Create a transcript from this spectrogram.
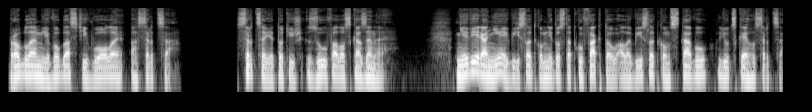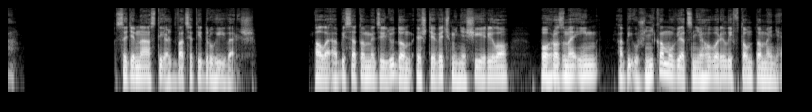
Problém je v oblasti vôle a srdca. Srdce je totiž zúfalo skazené. Neviera nie je výsledkom nedostatku faktov, ale výsledkom stavu ľudského srdca. 17. až 22. verš Ale aby sa to medzi ľudom ešte väčšmi nešírilo, pohrozme im, aby už nikomu viac nehovorili v tomto mene.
